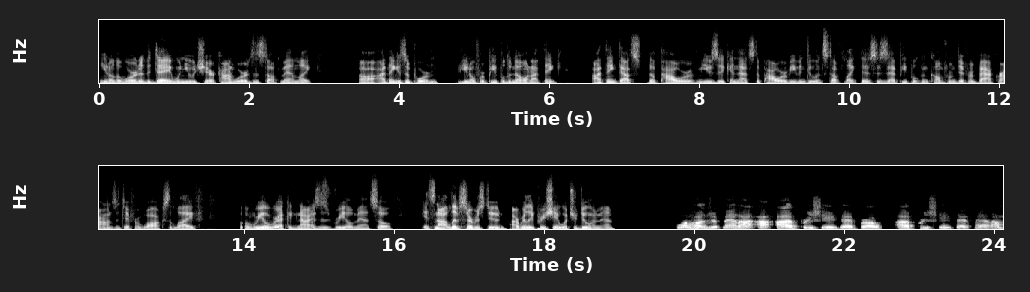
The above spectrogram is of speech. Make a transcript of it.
you know, the word of the day when you would share kind words and stuff, man, like uh, I think it's important, you know, for people to know. And I think I think that's the power of music and that's the power of even doing stuff like this is that people can come from different backgrounds and different walks of life, but real recognizes real, man. So it's not lip service, dude. I really appreciate what you're doing, man. 100, man. I, I, I appreciate that, bro. I appreciate that, man. I'm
